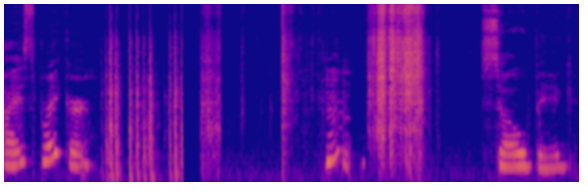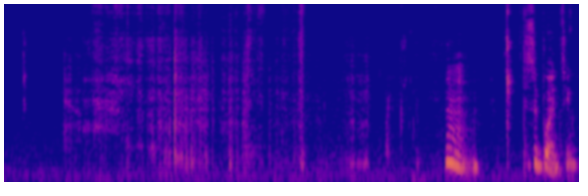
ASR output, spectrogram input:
Icebreaker. Hmm. So big. Hmm. Disappointing.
